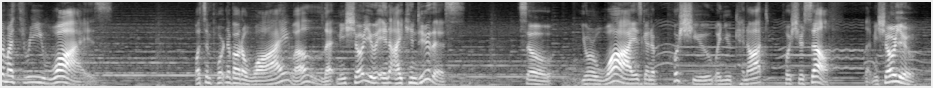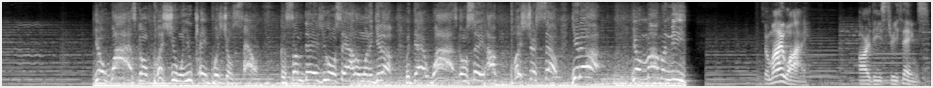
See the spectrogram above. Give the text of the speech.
are my three whys. What's important about a why? Well, let me show you in I Can Do This. So, your why is going to push you when you cannot push yourself. Let me show you. Your why is gonna push you when you can't push yourself. Because some days you're gonna say, I don't wanna get up. But that why is gonna say, I'll push yourself. Get up. Your mama needs. So, my why are these three things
